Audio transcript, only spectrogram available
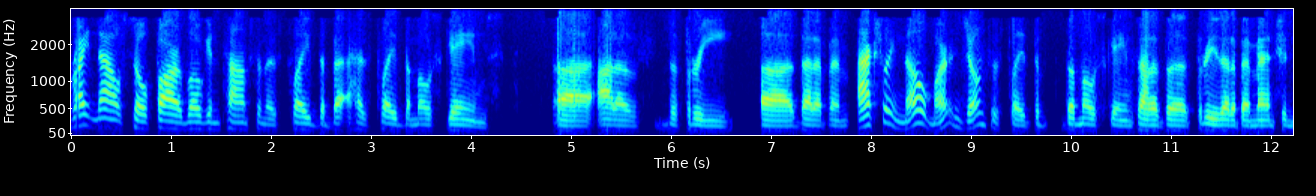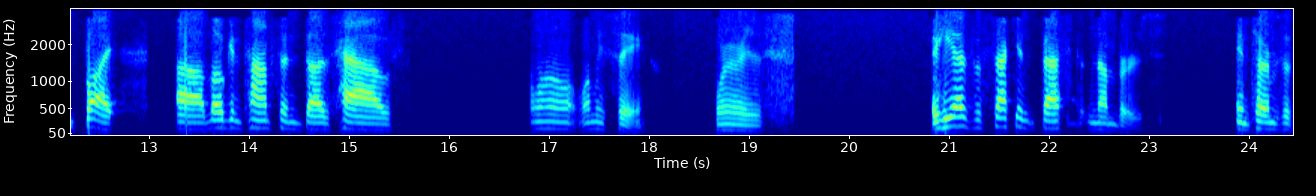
right now so far Logan Thompson has played the be- has played the most games uh out of the three uh that have been actually no martin jones has played the the most games out of the three that have been mentioned but uh logan thompson does have well let me see where is he has the second best numbers in terms of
